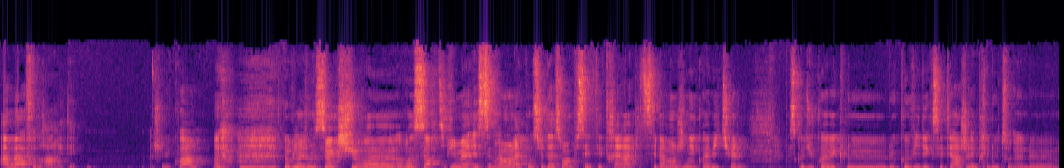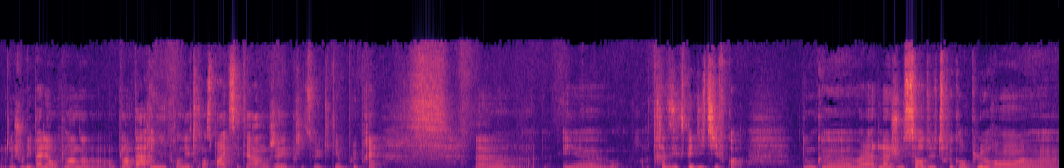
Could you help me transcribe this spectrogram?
Ah bah faudra arrêter. Je dis quoi? Donc là je me souviens que je suis re- ressortie, c'est vraiment la consultation en plus ça a été très rapide, c'était pas mon gynéco habituel, parce que du coup avec le, Covid etc, j'avais pris Je voulais pas aller en plein, en plein Paris, prendre les transports etc, donc j'avais pris celui qui était au plus près. Euh, et euh, bon, très expéditif quoi. Donc euh, voilà, là je sors du truc en pleurant euh,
